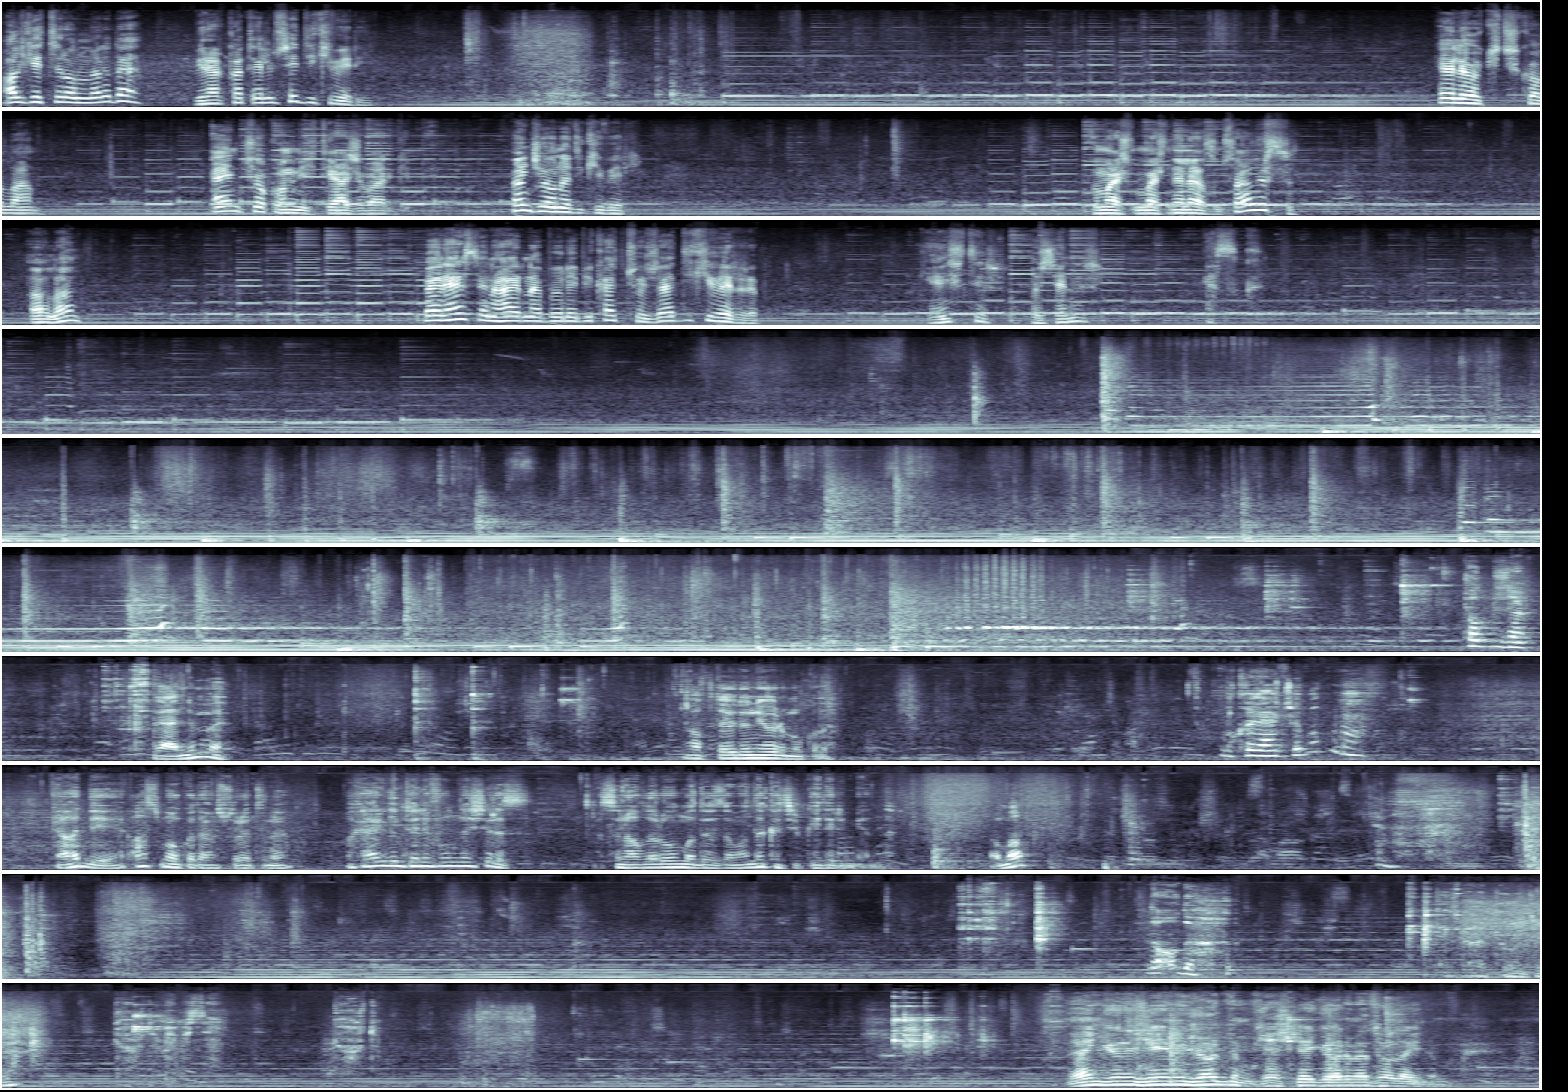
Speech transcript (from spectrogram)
Al getir onları da birer kat elbise diki vereyim. Hele o küçük olan. En çok onun ihtiyacı var gibi. Önce ona diki vereyim. Kumaş kumaş ne lazımsa alırsın. Al al. Ben her sene hayrına böyle birkaç çocuğa diki veririm. Gençtir, özenir. Yazık. Çok güzel. Beğendin mi? Haftaya dönüyorum okula. Bu kadar çabuk mu? Ya hadi asma o kadar suratını. Bak her gün telefonlaşırız. Sınavlar olmadığı zaman da kaçıp gelirim yanına. Tamam. Ne oldu? Ben göreceğimi gördüm. Keşke görmez olaydım.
